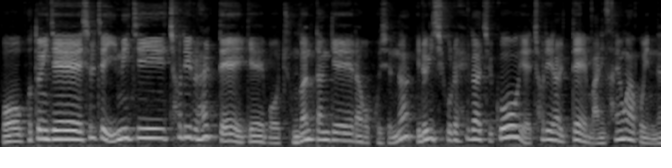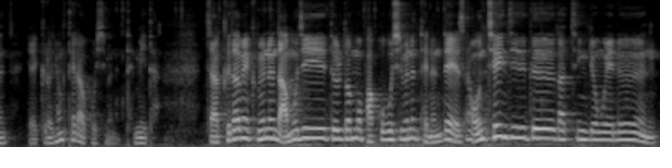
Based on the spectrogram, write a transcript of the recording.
뭐 보통 이제 실제 이미지 처리를 할 때 이게 뭐 중간 단계라고 보시나 이런 식으로 해가지고 예, 처리할 때 많이 사용하고 있는 예, 그런 형태라고 보시면 됩니다. 자, 그 다음에 그러면은 나머지들도 한번 바꿔보시면 되는데, unchanged 같은 경우에는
